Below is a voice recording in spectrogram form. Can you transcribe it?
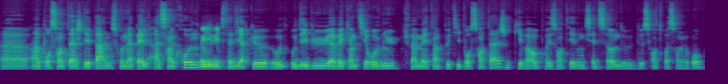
un pourcentage d'épargne, ce qu'on appelle asynchrone. C'est-à-dire qu'au au début, avec un petit revenu, tu vas mettre un petit pourcentage qui va représenter donc cette somme de 200-300 euros.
